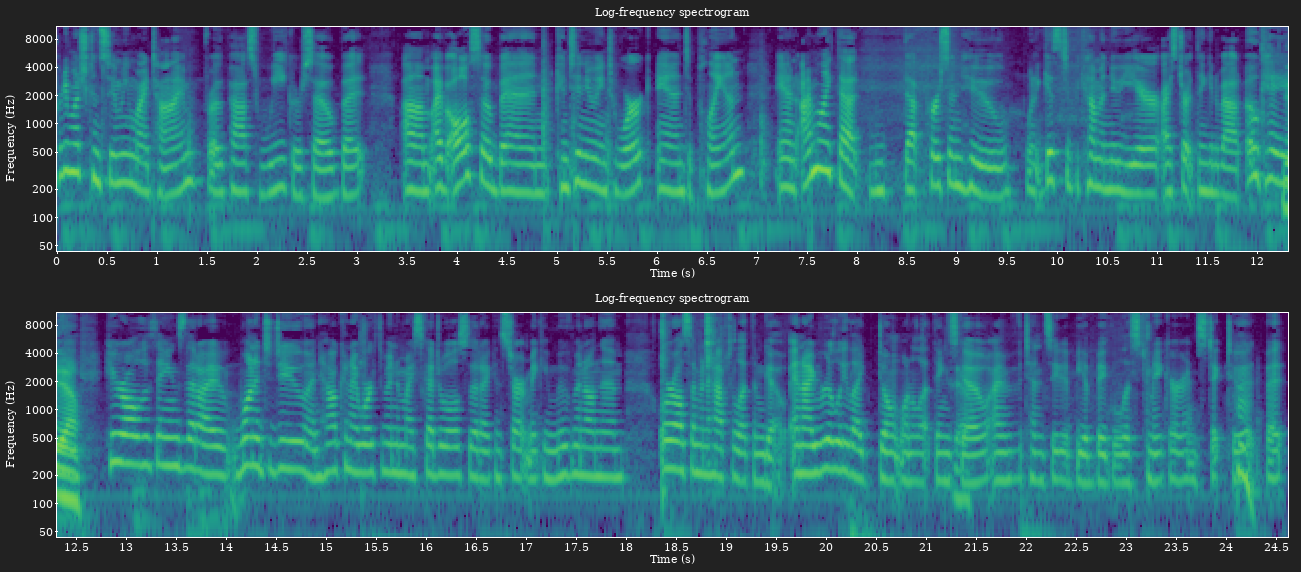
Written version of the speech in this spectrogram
pretty much consuming my time for the past week or so. But um, I've also been continuing to work and to plan. And I'm like that that person who, when it gets to become a new year, I start thinking about, okay, Yeah. here are all the things that I wanted to do, and how can I work them into my schedule so that I can start making movement on them, or else I'm going to have to let them go. And I really like don't want to let things go. I have a tendency to be a big list maker and stick to it. But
